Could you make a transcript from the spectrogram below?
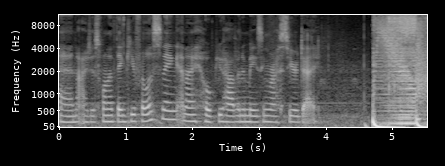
And I just want to thank you for listening, and I hope you have an amazing rest of your day. Thank you.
